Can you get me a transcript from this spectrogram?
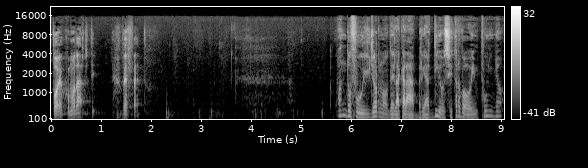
puoi accomodarti, perfetto. Quando fu il giorno della Calabria, Dio si trovò in pugno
